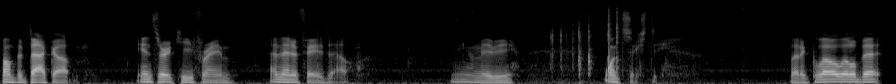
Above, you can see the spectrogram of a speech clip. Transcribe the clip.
bump it back up, insert keyframe, and then it fades out. Mm, maybe 160. Let it glow a little bit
